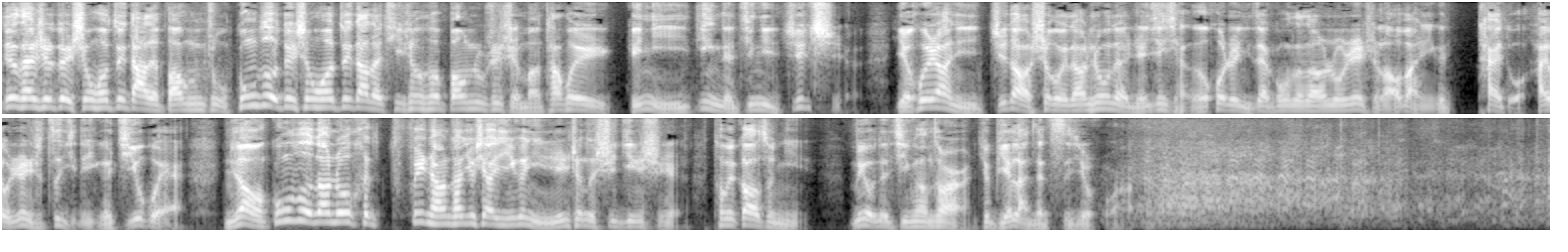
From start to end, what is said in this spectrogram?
这才是对生活最大的帮助。工作对生活最大的提升和帮助是什么？它会给你一定的经济支持，也会让你知道社会当中的人性险恶，或者你在工作当中认识老板一个态度，还有认识自己的一个机会。你知道吗？工作当中很非常，它就像一个你人生的试金石，他会告诉你，没有那金刚钻就别揽那瓷器活。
